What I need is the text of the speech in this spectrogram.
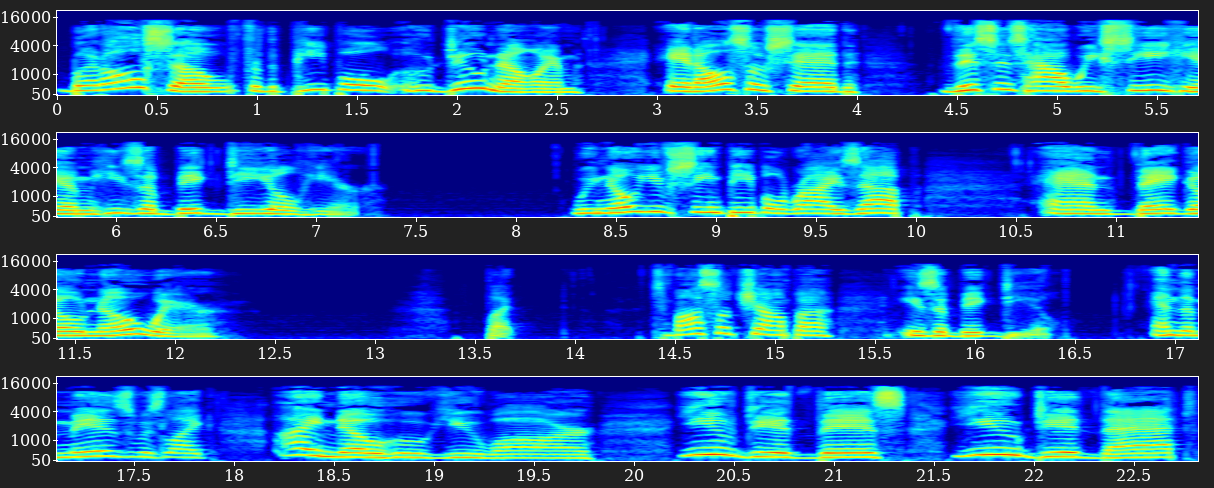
But also, for the people who do know him, it also said, This is how we see him. He's a big deal here. We know you've seen people rise up and they go nowhere. But Tommaso Ciampa is a big deal. And The Miz was like, I know who you are. You did this. You did that.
